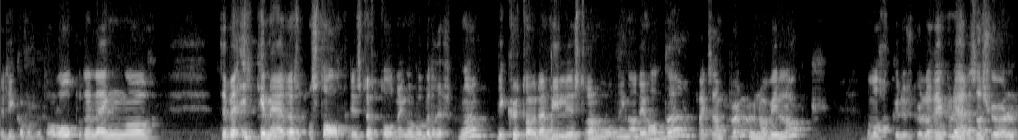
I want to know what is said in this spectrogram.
Butikker får holde åpne lenger. Det ble ikke mer statlige støtteordninger for bedriftene. De kutta jo den billige strømordninga de hadde, f.eks. under Willoch. Og markedet skulle regulere seg sjøl.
